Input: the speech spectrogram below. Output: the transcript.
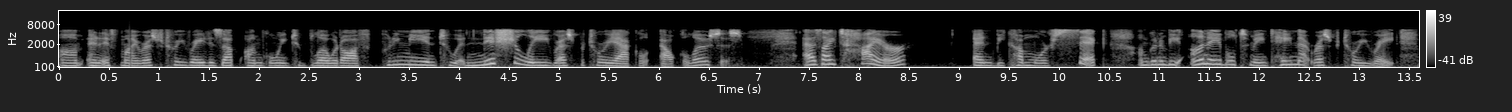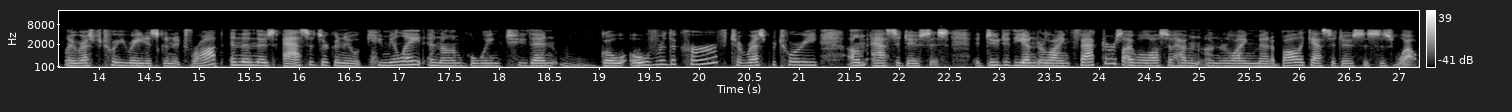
um, and if my respiratory rate is up, I'm going to blow it off, putting me into initially respiratory respiratory alkal alkalosis. As I tire and become more sick, I'm going to be unable to maintain that respiratory rate. My respiratory rate is going to drop and then those acids are going to accumulate and I'm going to then go over the curve to respiratory um, acidosis. Due to the underlying factors, I will also have an underlying metabolic acidosis as well.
